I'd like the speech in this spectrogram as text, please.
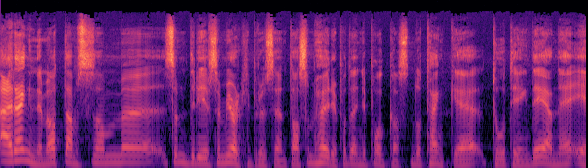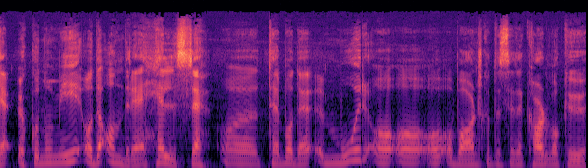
Jeg regner med at de som, eh, som driver som melkeprodusenter, som hører på denne podkasten, tenker to ting. Det ene er økonomi, og det andre er helse. til både mor og, og, og barn, skal til si det, kalv og ku.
